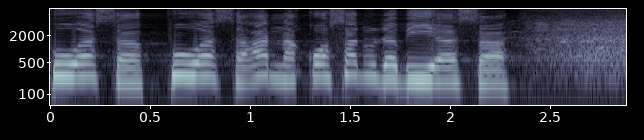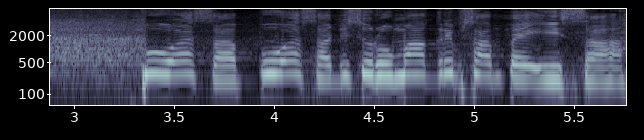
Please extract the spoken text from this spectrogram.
Puasa, puasa anak kosan udah biasa. Puasa, puasa disuruh maghrib sampai isya.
